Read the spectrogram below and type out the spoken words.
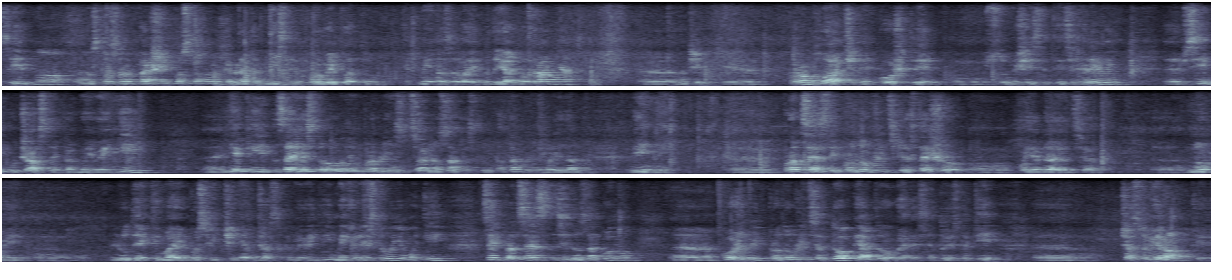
згідно е, 141 постанови Кабінету міністрів про виплату, як ми її називаємо, 9 травня, значить, проплачені кошти в сумі 60 тисяч гривень е, всім учасникам бойових дій, е, які зареєстровані в управлінні соціального захисту, а також інвалідам війни. Е, Процес цей продовжується через те, що е, нові е, люди, які мають посвідчення учасника бойових дій, ми їх реєструємо і цей процес згідно закону е, кожен рік продовжується до 5 вересня, тобто такі е, часові рамки.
